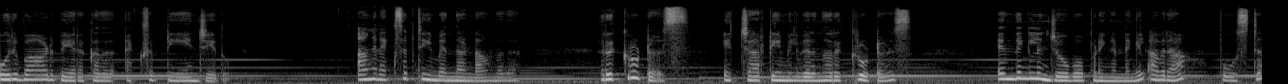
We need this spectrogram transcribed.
ഒരുപാട് പേരൊക്കെ അത് അക്സെപ്റ്റ് ചെയ്യുകയും ചെയ്തു. അങ്ങനെ അക്സെപ്റ്റ് ചെയ്യുമ്പോൾ എന്താ ഉണ്ടാവുന്നത്? റിക്രൂട്ടേഴ്സ് എച്ച് ആർ ടീമിൽ വരുന്ന റിക്രൂട്ടേഴ്സ് എന്തെങ്കിലും ജോബ് ഓപ്പണിംഗ് ഉണ്ടെങ്കിൽ അവർ ആ പോസ്റ്റ്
